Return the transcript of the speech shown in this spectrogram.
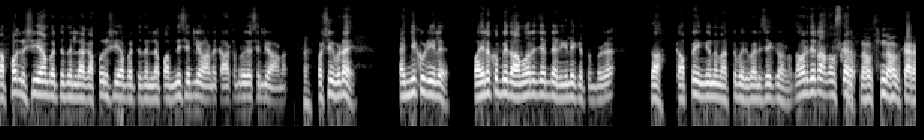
കപ്പ കൃഷി ചെയ്യാൻ പറ്റുന്നില്ല കപ്പ കൃഷി ചെയ്യാൻ പറ്റുന്നില്ല പന്നി ശല്യമാണ് കാട്ടുമൃഗ ശല്യമാണ്. പക്ഷെ ഇവിടെ കഞ്ഞിക്കുഴിയിൽ വയലക്കൊമ്പി ദാമോദരൻ അരികിലേക്ക് എത്തുമ്പോൾ ദാ കപ്പ ഇങ്ങനെ നട്ട് പരിപാലിച്ചേക്കുവാണ്. ദാമോദരഞ്ചേട്ടാ നമസ്കാരം. നമസ്- നമസ്കാരം.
